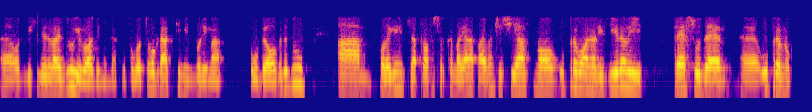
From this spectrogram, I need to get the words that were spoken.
e, od 2022. godine, dakle pogotovo gradskim izborima u Beogradu, a koleginica profesorka Marijana Pajvančić i ja smo upravo analizirali presude e, Upravnog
